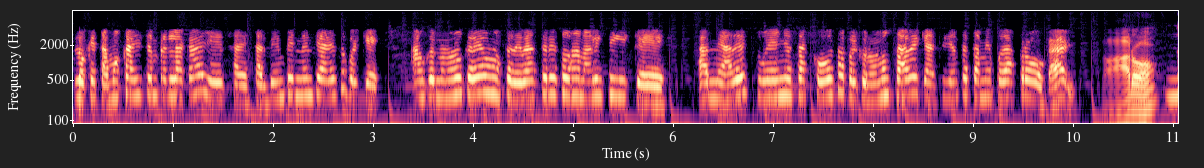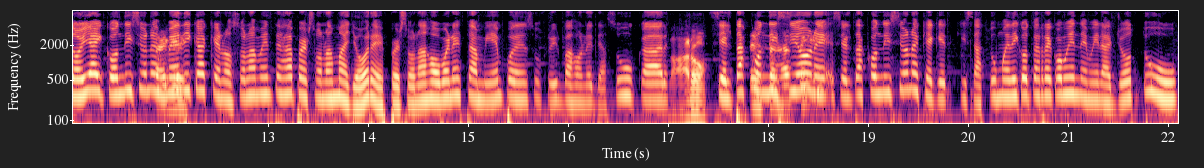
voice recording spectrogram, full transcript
los que estamos casi siempre en la calle, ¿sabes? estar bien pendiente a eso, porque aunque uno no lo crea, uno se debe hacer esos análisis que apnea del sueño, esas cosas, porque uno no sabe qué accidentes también puedas provocar. Claro. No, y hay condiciones médicas que no solamente es a personas mayores, personas jóvenes también pueden sufrir bajones de azúcar, Claro. ciertas condiciones, ciertas condiciones que, que quizás tu médico te recomiende, mira, yo tú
